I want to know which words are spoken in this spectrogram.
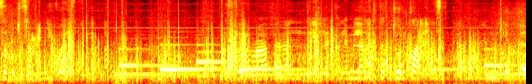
إذا كنتوا سامعيني كويس. ولا لا بس يا جماعة فعلا الكلام اللي أنا كتبته لكم على الانستجرام مهم جدا.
